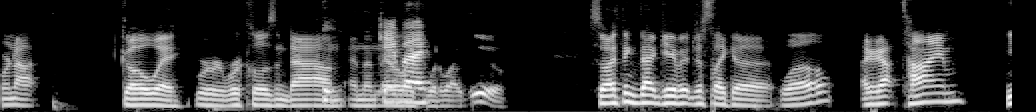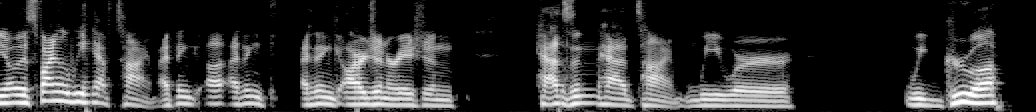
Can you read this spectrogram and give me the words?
we're not go away. We're we're closing down. And then they're bye. like what do i do? So i think that gave it just like a well i got time. You know it's finally we have time. I think uh, i think i think our generation hasn't had time. We were we grew up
